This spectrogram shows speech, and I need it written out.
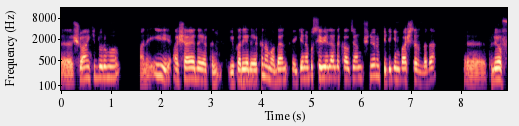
e, şu anki durumu hani iyi aşağıya da yakın, yukarıya da yakın ama ben e, gene bu seviyelerde kalacağını düşünüyorum ki ligin başlarında da e, playoff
